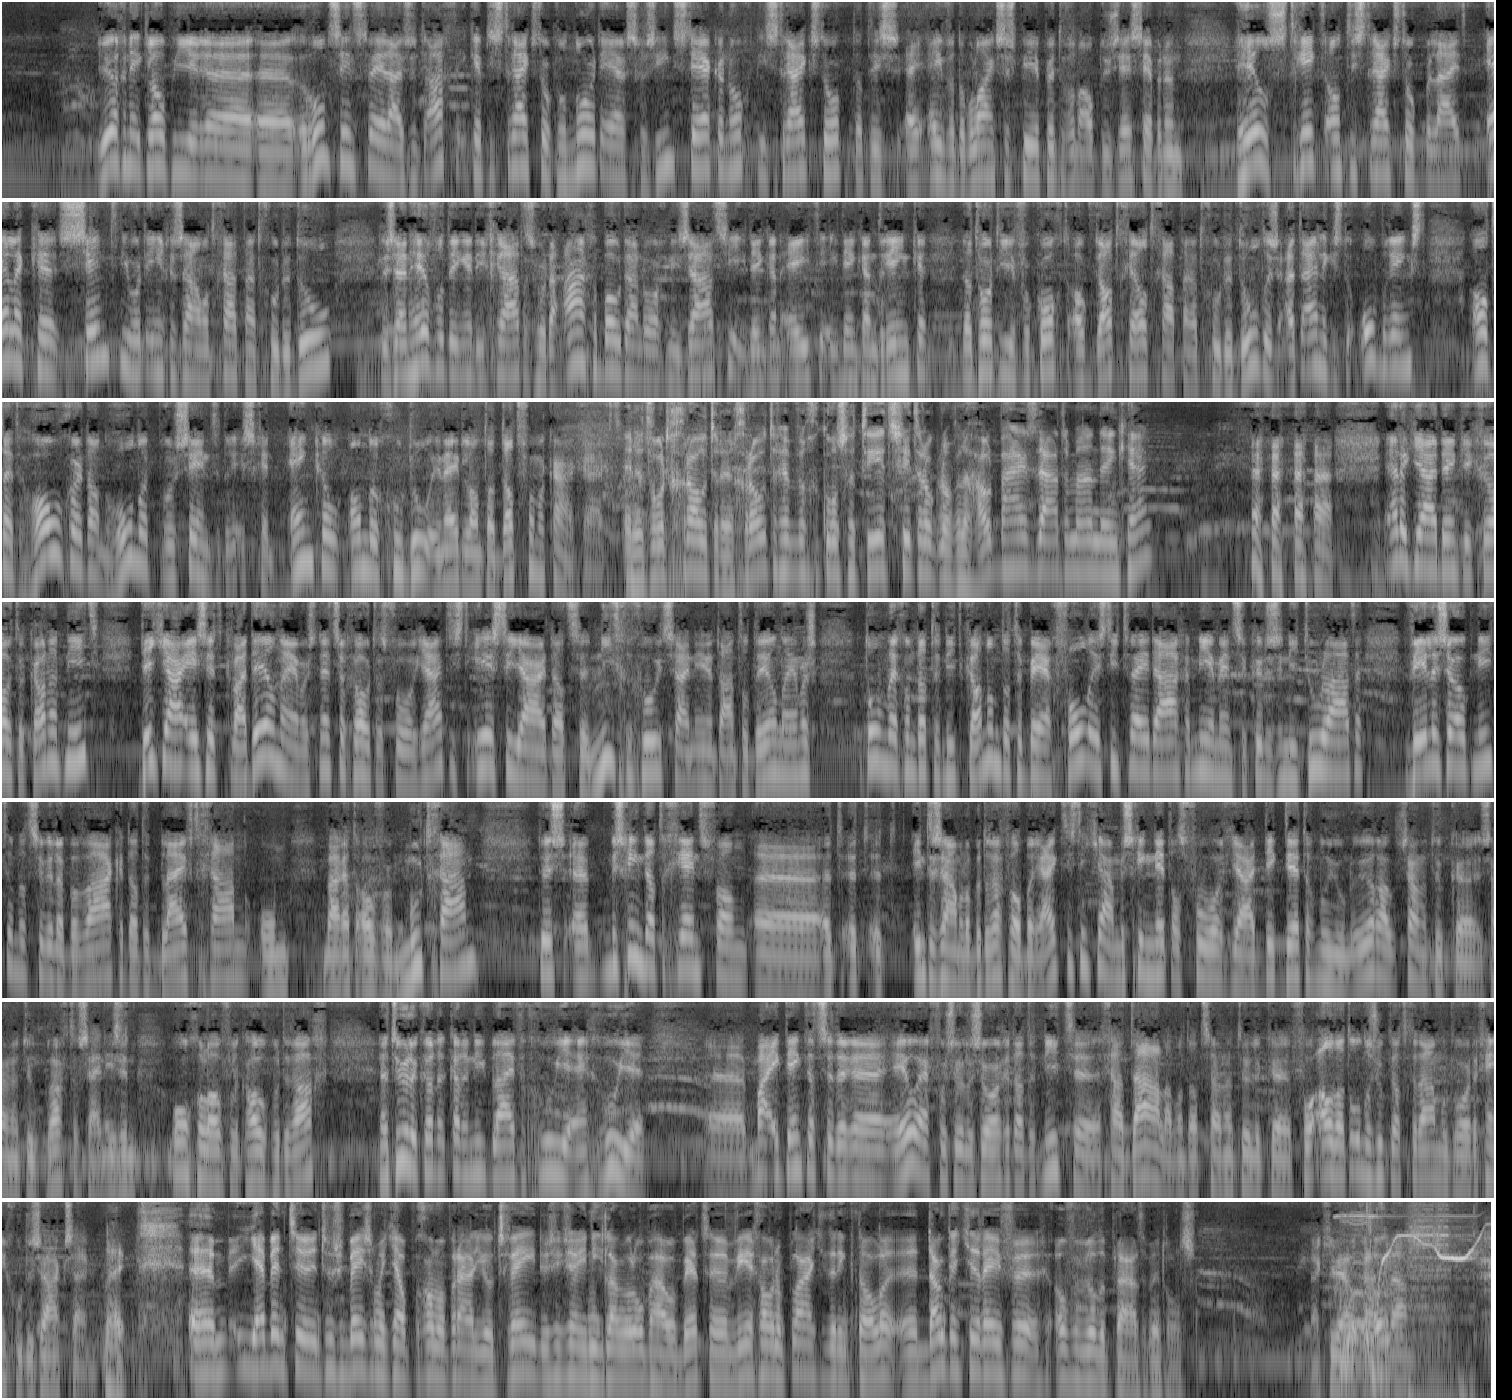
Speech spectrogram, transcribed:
Jurgen, ik loop hier uh, uh, rond sinds 2008. Ik heb die strijkstok nog nooit ergens gezien. Sterker nog, die strijkstok, dat is een van de belangrijkste speerpunten van Alpe Ze hebben een heel strikt anti-strijkstokbeleid. Elke cent die wordt ingezameld gaat naar het goede doel. Er zijn heel veel dingen die gratis worden aangeboden aan de organisatie. Ik denk aan eten, ik denk aan drinken. Dat wordt hier verkocht. Ook dat geld gaat naar het goede doel. Dus uiteindelijk is de opbrengst altijd hoger dan 100 procent. Er is geen enkel ander goed doel in Nederland dat dat voor elkaar krijgt. En het wordt groter en groter, hebben we geconstateerd. Zit er ook nog een houdbaarheidsdatum aan? Denk jij? Elk jaar denk ik groter kan het niet. Dit jaar is het qua deelnemers net zo groot als vorig jaar. Het is het eerste jaar dat ze niet gegroeid zijn in het aantal deelnemers. Domweg omdat het niet kan, omdat de berg vol is die twee dagen. Meer mensen kunnen ze niet toelaten. Willen ze ook niet, omdat ze willen bewaken dat het blijft gaan om waar het over moet gaan. Dus uh, misschien dat de grens van uh, het, het, het in te zamelen bedrag wel bereikt is dit jaar. Misschien net als vorig jaar dik 30 miljoen euro. Zou natuurlijk, uh, zou natuurlijk prachtig zijn. Is een ongelooflijk hoog bedrag. Natuurlijk kan het, kan het niet blijven groeien en groeien. maar ik denk dat ze er heel erg voor zullen zorgen dat het niet gaat dalen. Want dat zou natuurlijk voor al dat onderzoek dat gedaan moet worden geen goede zaak zijn. Nee. Um, jij bent intussen bezig met jouw programma op Radio 2. Dus ik zal je niet langer ophouden Bert. weer gewoon een plaatje erin knallen. dank dat je er even over wilde praten met ons. Dankjewel, graag gedaan.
